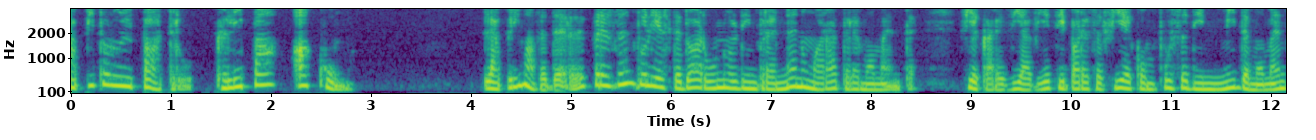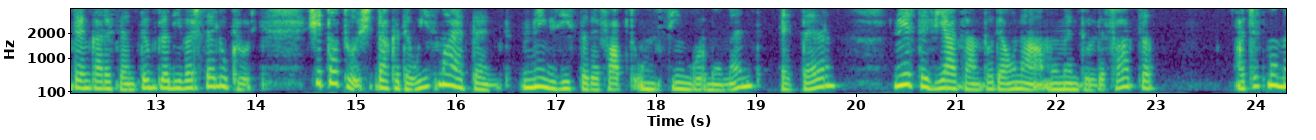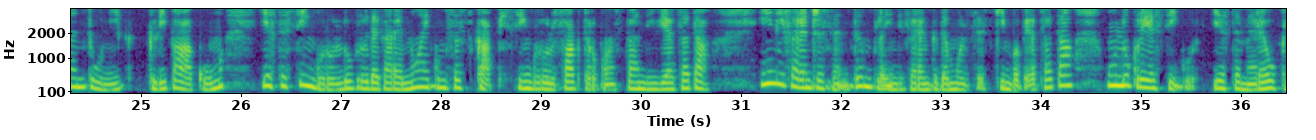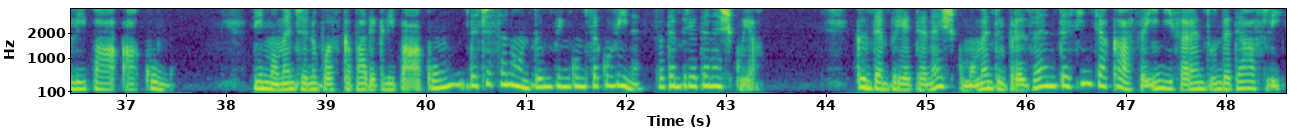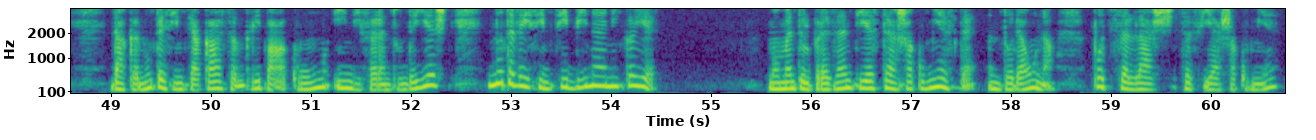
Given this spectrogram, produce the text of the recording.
Capitolul 4. Clipa acum La prima vedere, prezentul este doar unul dintre nenumăratele momente. Fiecare zi a vieții pare să fie compusă din mii de momente în care se întâmplă diverse lucruri. Și totuși, dacă te uiți mai atent, nu există de fapt un singur moment, etern? Nu este viața întotdeauna momentul de față? Acest moment unic, clipa acum, este singurul lucru de care nu ai cum să scapi, singurul factor constant din viața ta. Indiferent ce se întâmplă, indiferent cât de mult se schimbă viața ta, un lucru e sigur, este mereu clipa acum. Din moment ce nu poți scăpa de clipa acum, de ce să nu întâmpini cum se cuvine, să te împrietenești cu ea? Când te împrietenești cu momentul prezent, te simți acasă, indiferent unde te afli. Dacă nu te simți acasă în clipa acum, indiferent unde ești, nu te vei simți bine nicăieri. Momentul prezent este așa cum este, întotdeauna. Poți să-l lași să fie așa cum e?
